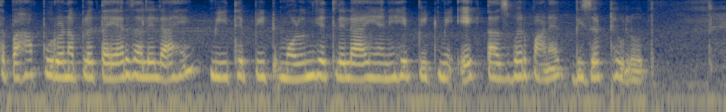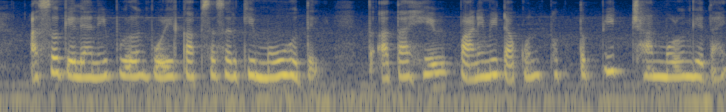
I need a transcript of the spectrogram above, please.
तर पहा पुरण आपलं तयार झालेलं आहे. मी इथे पीठ मळून घेतलेलं आहे आणि हे पीठ मी एक तासभर पाण्यात भिजत ठेवलं होतं. असं केल्याने पुरणपोळी कापसासारखी मऊ होते. तर आता हे पाणी मी टाकून फक्त पीठ छान मळून घेत आहे.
